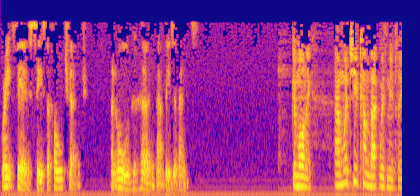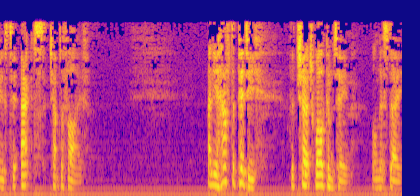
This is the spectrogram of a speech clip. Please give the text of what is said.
Great fear seized the whole church and all who heard about these events. Good morning. And would you come back with me, please, to Acts chapter 5? And you have to pity the church welcome team on this day,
